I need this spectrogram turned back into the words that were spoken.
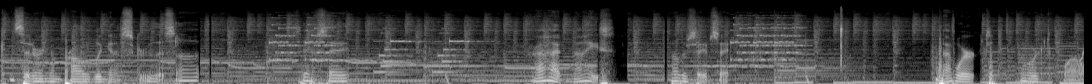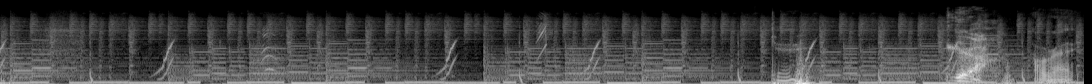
Considering I'm probably gonna screw this up. Save state. Alright, nice. Another save state. That worked. That worked well. Yeah. Alright.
